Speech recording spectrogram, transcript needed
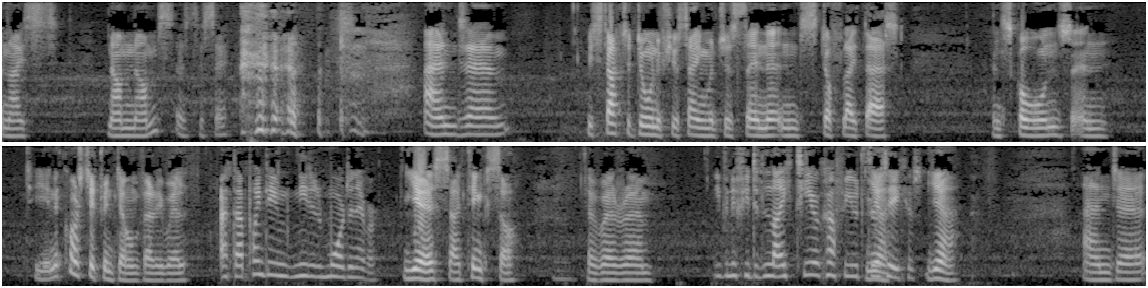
the nice num nums, as they say. and um, we started doing a few sandwiches then and stuff like that, and scones and tea. And of course, it went down very well. At that point, you needed more than ever. Yes, I think so. There were. Um, Even if you didn't like tea or coffee, you'd still Yeah. take it. Yeah. And uh,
